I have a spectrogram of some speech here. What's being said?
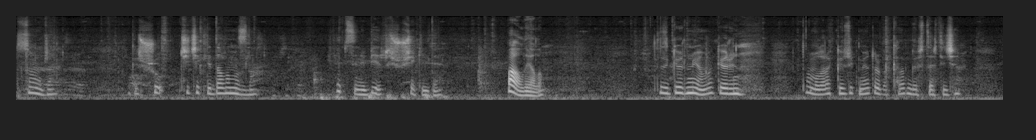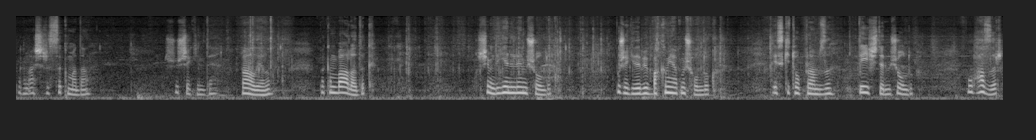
Sonra bakın şu çiçekli dalımızla hepsini bir şu şekilde bağlayalım. Siz görünüyor mu? Görün. Tam olarak gözükmüyor. Dur bakalım göstereceğim. Bakın aşırı sıkmadan şu şekilde bağlayalım. Bakın bağladık. Şimdi yenilemiş olduk. Bu şekilde bir bakım yapmış olduk. Eski toprağımızı değiştirmiş olduk. Bu hazır.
